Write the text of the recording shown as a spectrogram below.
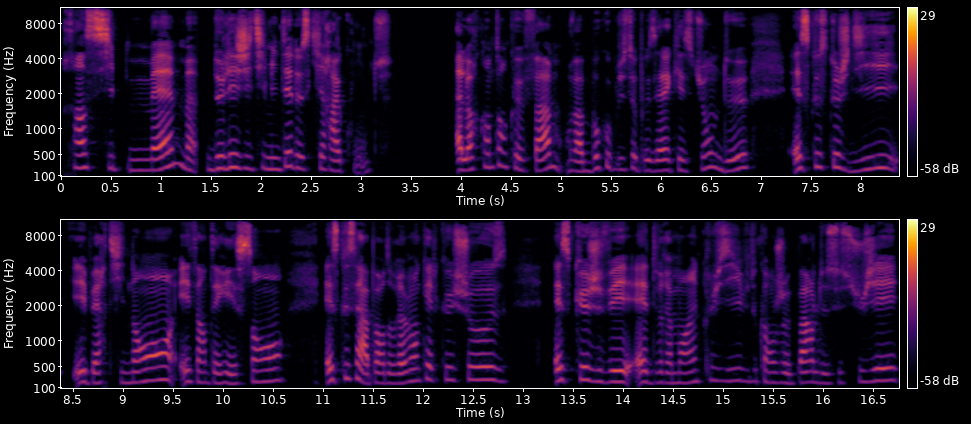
principe même de légitimité de ce qu'ils racontent. Alors qu'en tant que femme, on va beaucoup plus se poser la question de est-ce que ce que je dis est pertinent, est intéressant, est-ce que ça apporte vraiment quelque chose, est-ce que je vais être vraiment inclusive quand je parle de ce sujet?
